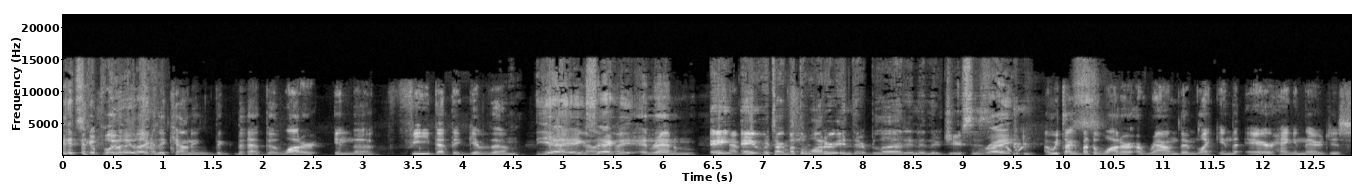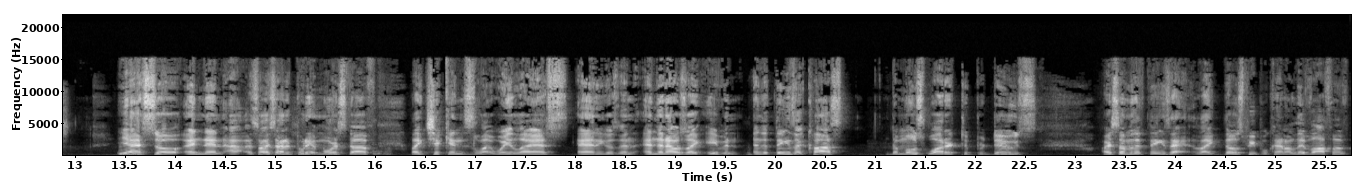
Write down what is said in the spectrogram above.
it's completely like, Are they counting the, the the water in the feed that they give them? Yeah, You know, exactly. like And then- random. Hey, average hey, we're talking about the water in their blood and in their juices. right? Are we talking about the water around them, like in the air, hanging there? Just Yeah, so and then uh, so I started putting in more stuff like chickens le- way less, and he goes and and then I was like even and the things that cost the most water to produce are some of the things that like those people kind of live off of,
